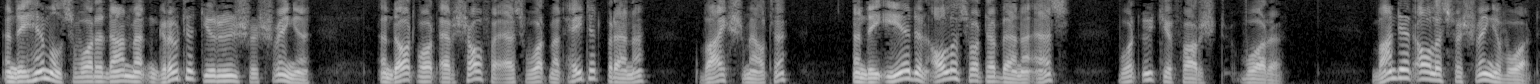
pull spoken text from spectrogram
en de hemels worden dan met een grote geruis verschwingen, en dat wat erschaffen is, wordt met heet brennen, weichsmelten, en de eerd en alles wat er binnen is, wordt uitgeforscht worden. Wanneer dit alles verschwingen wordt,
